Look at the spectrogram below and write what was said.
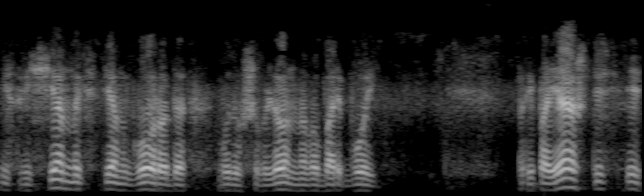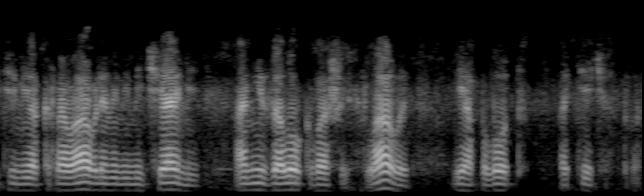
и священных стен города, воодушевленного борьбой. Припаяшьтесь этими окровавленными мечами, они залог вашей славы и оплот Отечества.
